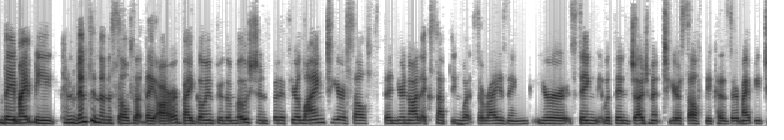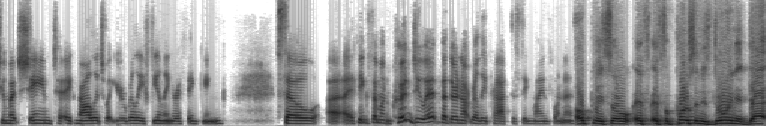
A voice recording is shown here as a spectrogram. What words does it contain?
They might be convincing themselves that they are by going through the motions, but if you're lying to yourself, then you're not accepting what's arising. You're staying within judgment to yourself because there might be too much shame to acknowledge what you're really feeling or thinking. So uh, I think someone could do it, but they're not really practicing mindfulness. Okay, so if if a person is doing it, that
